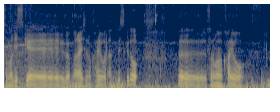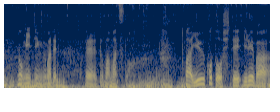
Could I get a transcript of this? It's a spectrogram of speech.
そのリスケが、まあ、来週の火曜なんですけどえそのまま火曜のミーティングまで、えーとまあ、待つと、まあ、いうことをしていれば、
